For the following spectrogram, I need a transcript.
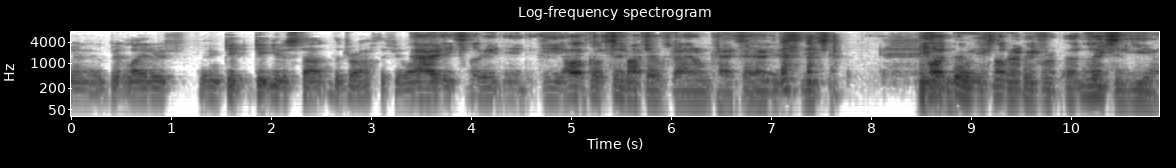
uh, a bit later if and get get you to start the draft if you like. No, it's, it, it, it, I've got too much else going on, Kate. So it's, it's, if I do it, it's not going to be for at least a year.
